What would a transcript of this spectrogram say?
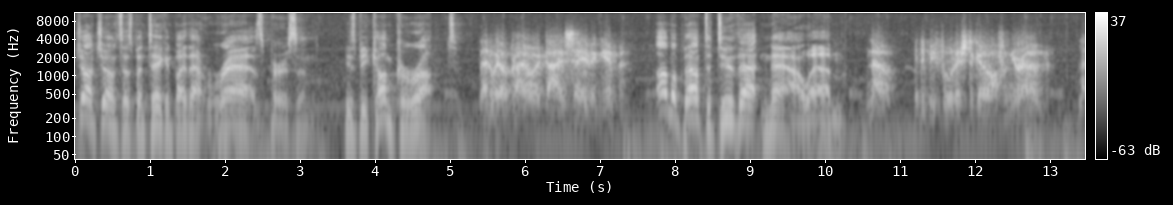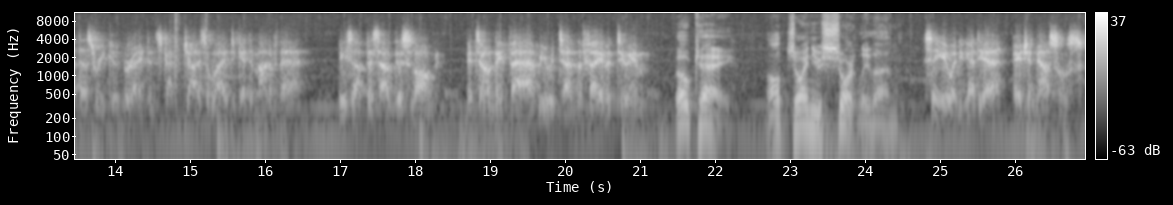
John Jones has been taken by that Raz person. He's become corrupt. Then we'll prioritize saving him. I'm about to do that now, Em. No, it'd be foolish to go off on your own. Let us recuperate and strategize a way to get him out of there. He's helped us out this long. It's only fair we return the favor to him. Okay. I'll join you shortly then. See you when you get here, Agent Meowscles.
